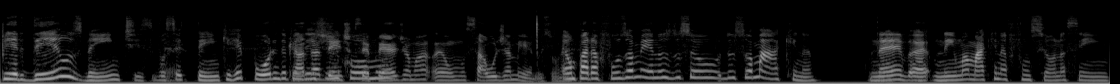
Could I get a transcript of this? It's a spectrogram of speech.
perder os dentes, você é. tem que repor, independente Cada dente de como... que você perde é uma, é uma saúde a menos. É? é um parafuso a menos do seu, do sua máquina. Né? É, nenhuma máquina funciona sem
